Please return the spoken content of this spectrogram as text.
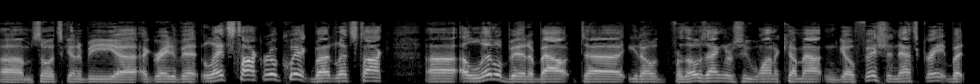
Um, so it's going to be uh, a great event. Let's talk real quick, bud. Let's talk uh, a little bit about uh, you know for those anglers who want to come out and go fishing. That's great, but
